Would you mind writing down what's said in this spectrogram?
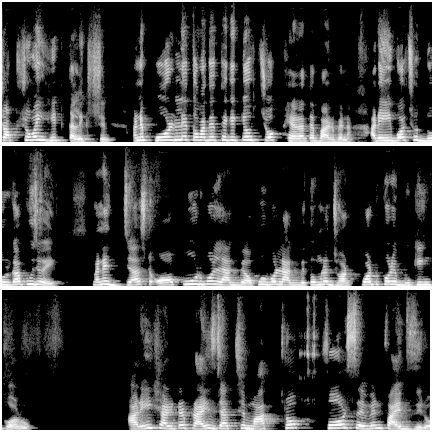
সবসময় হিট কালেকশন মানে পরলে তোমাদের থেকে কেউ চোখ ফেরাতে পারবে না। আর এই বছর দুর্গাপুজোয় মানে জাস্ট অপূর্ব লাগবে অপূর্ব লাগবে। তোমরা ঝটপট করে বুকিং করো। আর এই শাড়িটার প্রাইস যাচ্ছে মাত্র ফোর সেভেন ফাইভ জিরো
